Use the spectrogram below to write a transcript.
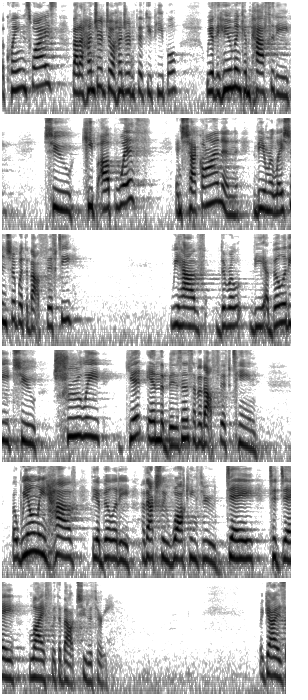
acquaintance wise, about 100 to 150 people. We have the human capacity to keep up with and check on and be in relationship with about 50 we have the, the ability to truly get in the business of about 15. But we only have the ability of actually walking through day to day life with about two to three. But guys,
